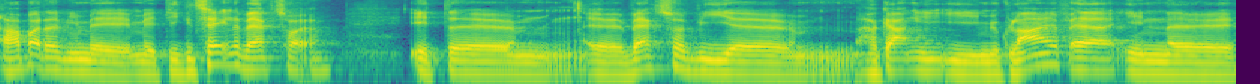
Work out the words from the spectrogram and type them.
arbejder vi med, med digitale værktøjer. Et øh, øh, værktøj, vi øh, har gang i i Mykolaiv, er en øh,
